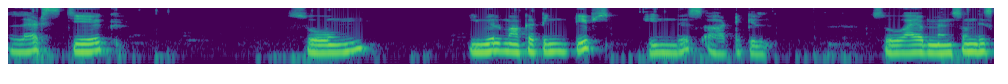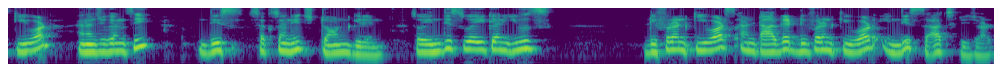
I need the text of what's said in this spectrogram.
let's check some email marketing tips in this article. So I have mentioned this keyword and as you can see this section is turned green. So in this way you can use different keywords and target different keyword in the search result.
